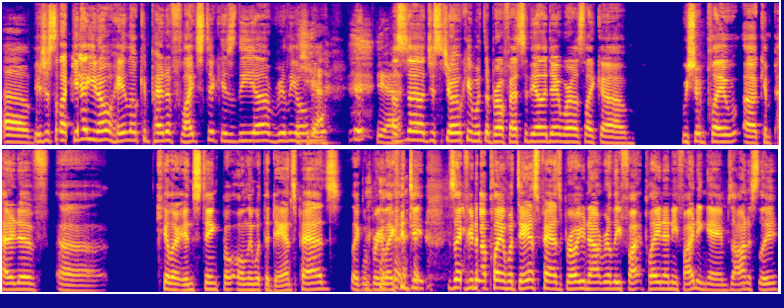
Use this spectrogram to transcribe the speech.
um, you're just like, yeah, you know, Halo competitive flight stick is the uh, really only. yeah, yeah. I was uh, just joking with the Brofesta the other day, where I was like, um, we should play uh, competitive uh, Killer Instinct, but only with the dance pads. Like we'll bring like, it's like if you're not playing with dance pads, bro, you're not really fi- playing any fighting games, honestly.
